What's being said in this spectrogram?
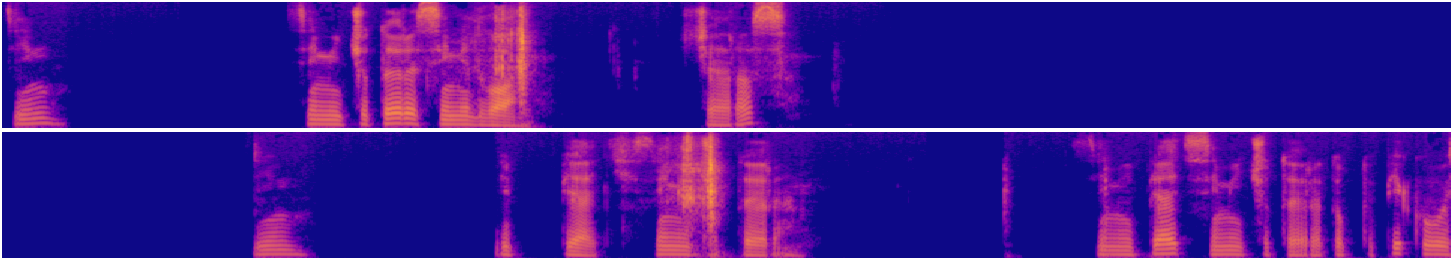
7, 7,4, 7,2. Ще раз. Сім і п'ять, сім і чотири. Сім і п'ять, сім і чотири. Тобто піково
